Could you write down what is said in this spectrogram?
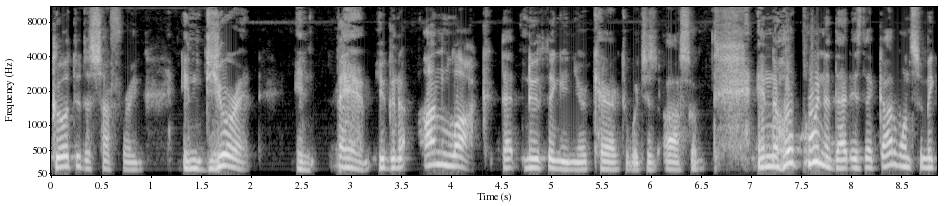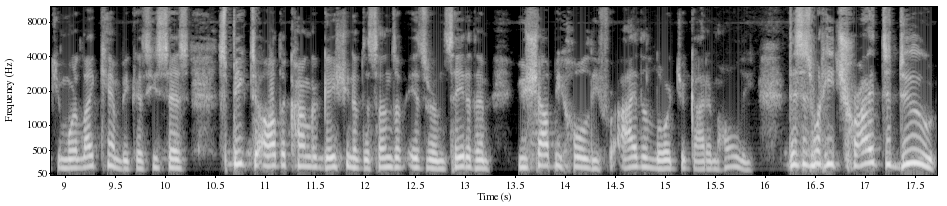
go through the suffering endure it bam, you're going to unlock that new thing in your character, which is awesome. And the whole point of that is that God wants to make you more like Him because He says, Speak to all the congregation of the sons of Israel and say to them, You shall be holy, for I, the Lord your God, am holy. This is what He tried to do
